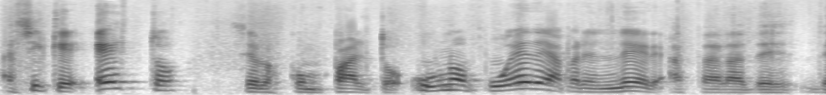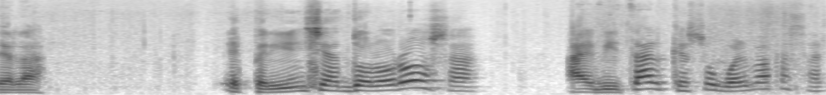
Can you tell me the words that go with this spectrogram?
Así que esto se los comparto. Uno puede aprender hasta de, de las experiencias dolorosas a evitar que eso vuelva a pasar.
